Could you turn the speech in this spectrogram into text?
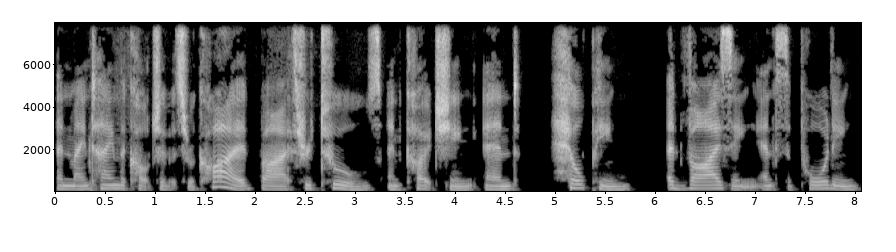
and maintain the culture that's required by through tools and coaching and helping, advising and supporting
